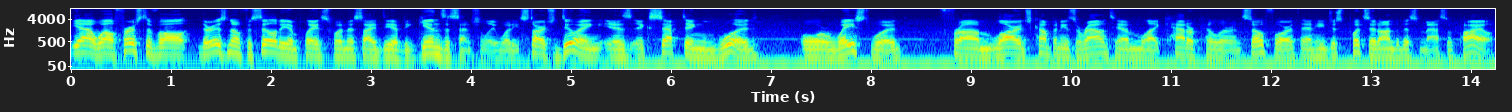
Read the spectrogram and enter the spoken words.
Yeah, well, first of all, there is no facility in place when this idea begins, essentially. What he starts doing is accepting wood or waste wood from large companies around him, like Caterpillar and so forth, and he just puts it onto this massive pile.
